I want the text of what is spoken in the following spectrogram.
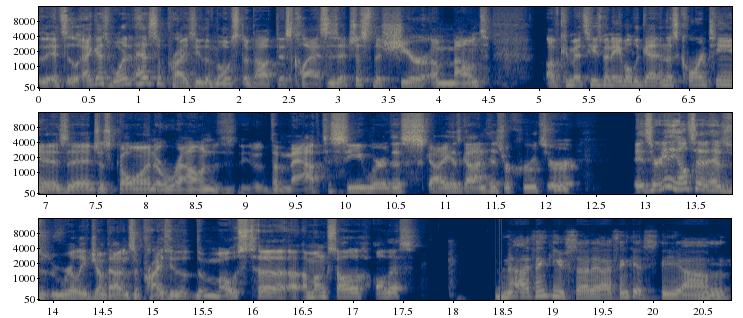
It's I guess what has surprised you the most about this class? Is it just the sheer amount of commits he's been able to get in this quarantine? Is it just going around the map to see where this guy has gotten his recruits, or is there anything else that has really jumped out and surprised you the, the most uh, amongst all all this? No, I think you said it. I think it's the um,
